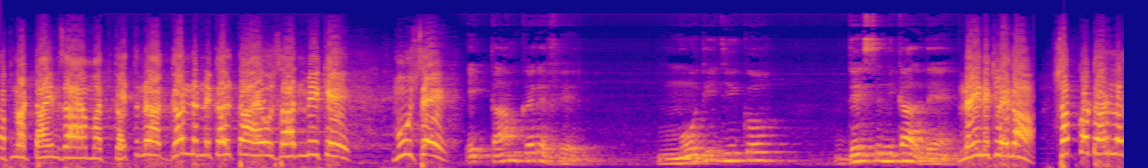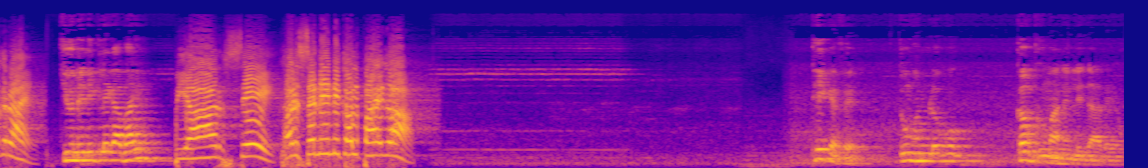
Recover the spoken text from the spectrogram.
अपना टाइम जाया मत कर। इतना गंद निकलता है उस आदमी के मुँह से। एक काम करे फिर मोदी जी को देश से निकाल दें। नहीं निकलेगा। सबको डर लग रहा है। क्यों नहीं निकलेगा भाई? प्यार से घर से नहीं निकल पाएगा। ठीक है फिर। तुम हम लोग को कब घुमाने ले जा रहे हो?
